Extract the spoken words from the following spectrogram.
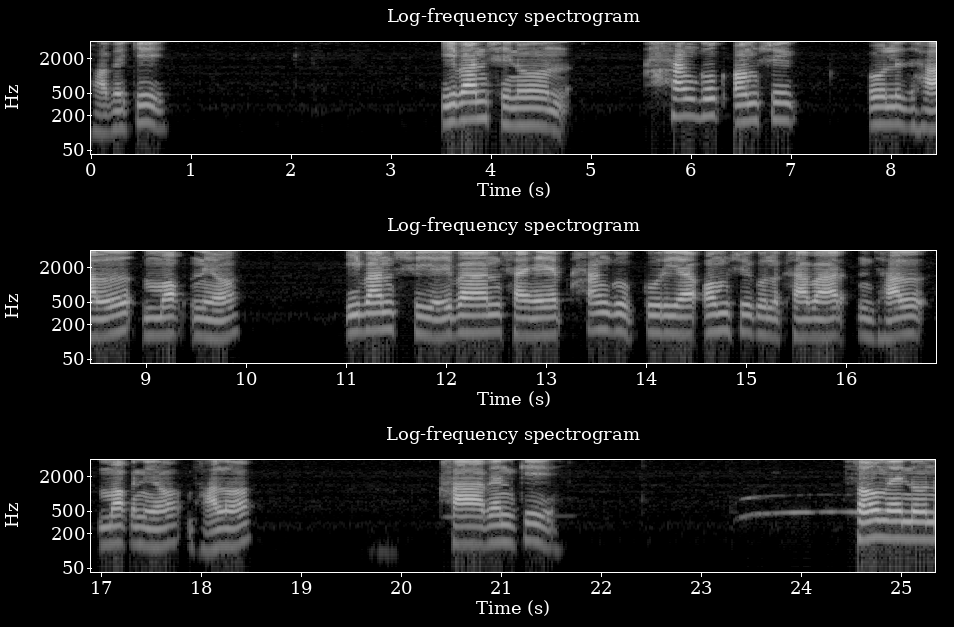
হবে কি? ইবান সিনুন, হাঙ্গুক অমসিক উল ঝাল ইবান সাহেব, হাঙ্গুক, কোরিয়া অমসিকুল খাবার, ঝাল মকনীয় ভালো। খাবেন কি? সৌমে নুন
